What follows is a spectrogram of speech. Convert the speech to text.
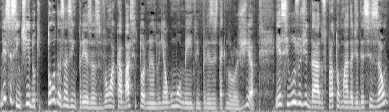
Nesse sentido, que todas as empresas vão acabar se tornando em algum momento empresas de tecnologia, esse uso de dados para tomada de decisão,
